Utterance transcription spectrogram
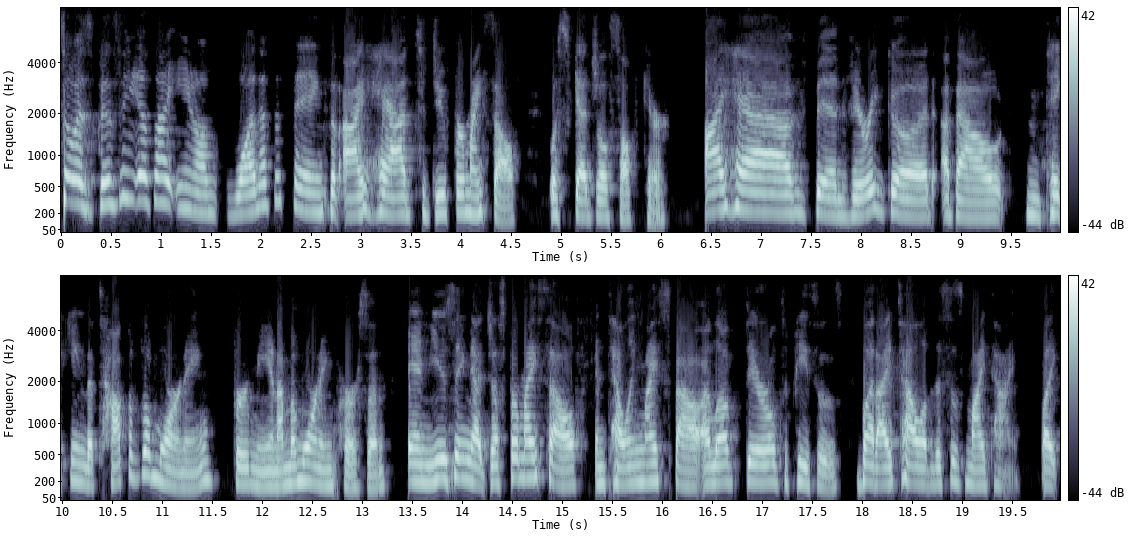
So, as busy as I am, one of the things that I had to do for myself was schedule self care. I have been very good about taking the top of the morning for me, and I'm a morning person, and using that just for myself and telling my spouse, I love Daryl to pieces, but I tell him this is my time. Like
